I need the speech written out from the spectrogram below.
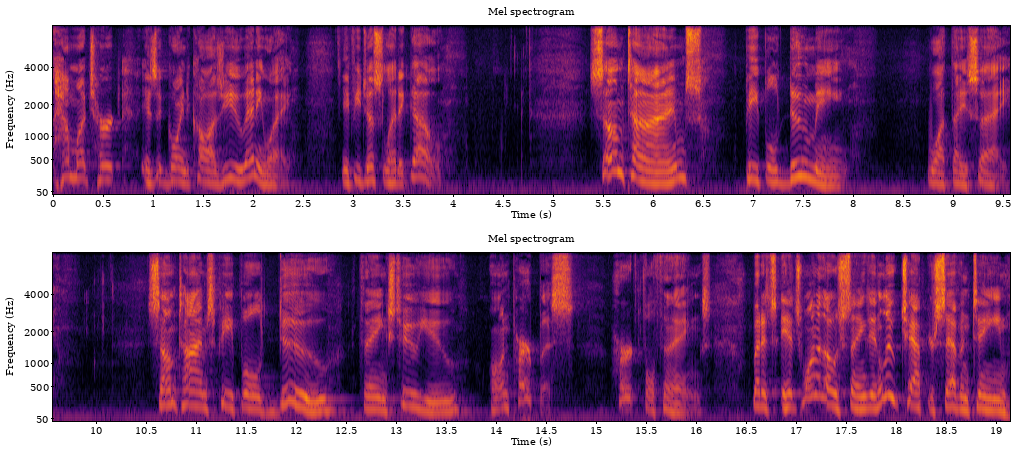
How much hurt is it going to cause you anyway? If you just let it go. Sometimes people do mean what they say. Sometimes people do things to you on purpose, hurtful things. But it's, it's one of those things. In Luke chapter 17,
